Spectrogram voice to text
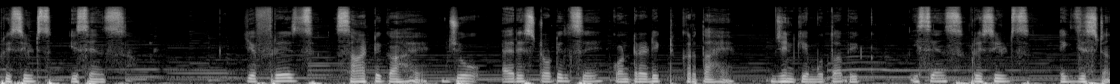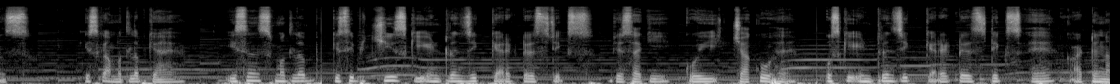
प्रिसीड्स इसेंस ये फ्रेज साठ का है, जो एरिस्टोटल से कॉन्ट्रेडिक्ट करता है, जिनके मुताबिक इसेंस प्रिसीड्स एग्जिस्टेंस इसका मतलब क्या है? इसेंस मतलब किसी भी चीज़ की इंट्रेंसिक कैरेक्टरिस्टिक्स जैसा कि कोई चाकू है, उसकी इंट्रेंसिक कैरेक्टरिस्टिक्स है काटना।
